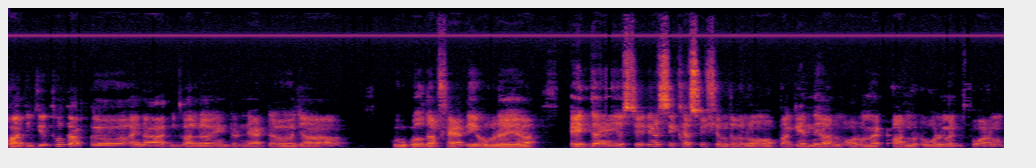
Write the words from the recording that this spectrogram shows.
ਹਾਂਜੀ ਜਿੱਥੋਂ ਤੱਕ ਇਹਨਾਂ ਅੱਜ ਕੱਲ ਇੰਟਰਨੈਟ ਜਾਂ ਗੂਗਲ ਦਾ ਫਾਇਦੇ ਹੋ ਰਹੇ ਆ ਇਦਾਂ ਹੀ ਆਸਟ੍ਰੇਲੀਅਨ ਸਿੱਖ ਐਸੋਸੀਏਸ਼ਨ ਦੇ ਵੱਲੋਂ ਆਪਾਂ ਕਹਿੰਦੇ ਆ ਅਨਰੋਲਮੈਂਟ ਫਾਰਮ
